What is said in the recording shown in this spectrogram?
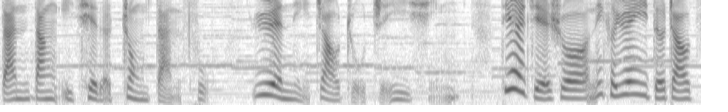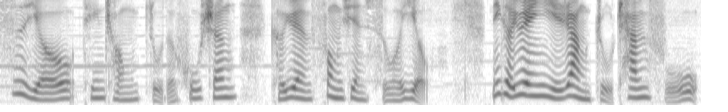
担当一切的重担负？愿你照主旨意行。”第二节说：“你可愿意得着自由，听从主的呼声？可愿奉献所有？”你可愿意让主搀扶，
